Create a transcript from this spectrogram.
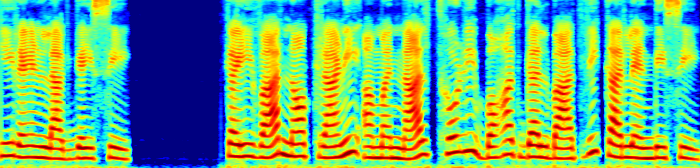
ਹੀ ਰਹਿਣ ਲੱਗ ਗਈ ਸੀ। ਕਈ ਵਾਰ ਨੌਕਰਾਨੀ ਅਮਨ ਨਾਲ ਥੋੜੀ ਬਹੁਤ ਗੱਲਬਾਤ ਵੀ ਕਰ ਲੈਂਦੀ ਸੀ।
